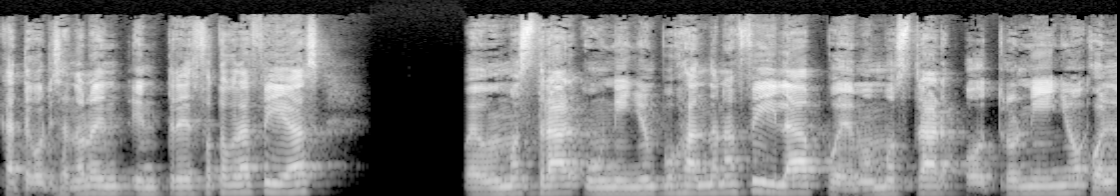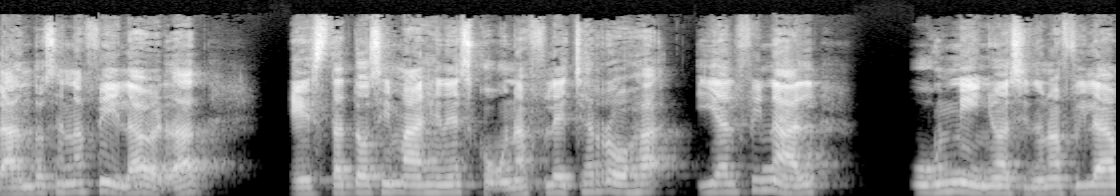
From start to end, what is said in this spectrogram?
categorizándolo en, en tres fotografías. Podemos mostrar un niño empujando en la fila, podemos mostrar otro niño colándose en la fila, ¿verdad? Estas dos imágenes con una flecha roja y al final un niño haciendo una fila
